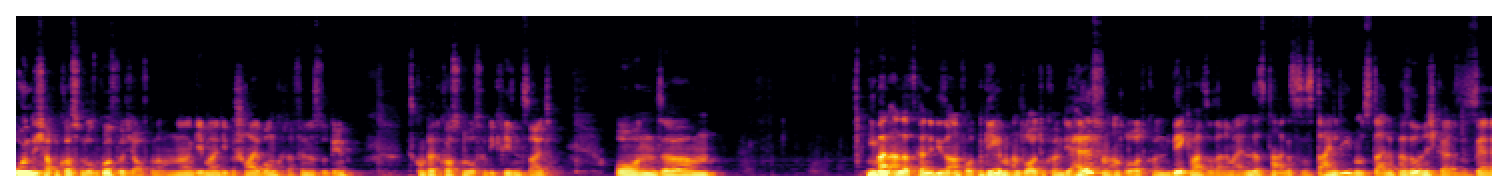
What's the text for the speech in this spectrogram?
Und ich habe einen kostenlosen Kurs für dich aufgenommen. Ne? Geh mal in die Beschreibung, da findest du den. Ist komplett kostenlos für die Krisenzeit. Und ähm, niemand anders kann dir diese Antworten geben. Andere Leute können dir helfen, andere Leute können Wegweiser sein. Am Ende des Tages ist es dein Leben, es ist deine Persönlichkeit, es ist ja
